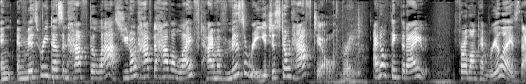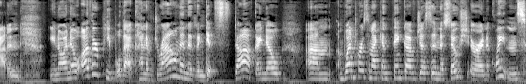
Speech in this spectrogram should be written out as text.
And, and misery doesn't have to last. You don't have to have a lifetime of misery. You just don't have to. Right. I don't think that I, for a long time, realized that. And, you know, I know other people that kind of drown in it and get stuck. I know um, one person I can think of, just an associate or an acquaintance,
